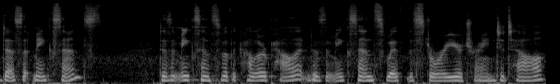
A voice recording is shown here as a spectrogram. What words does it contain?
Does it make sense? Does it make sense with the color palette? Does it make sense with the story you're trying to tell?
